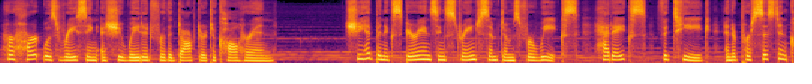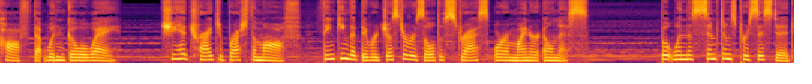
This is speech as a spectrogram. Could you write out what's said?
Her heart was racing as she waited for the doctor to call her in. She had been experiencing strange symptoms for weeks headaches, fatigue, and a persistent cough that wouldn't go away. She had tried to brush them off, thinking that they were just a result of stress or a minor illness. But when the symptoms persisted,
